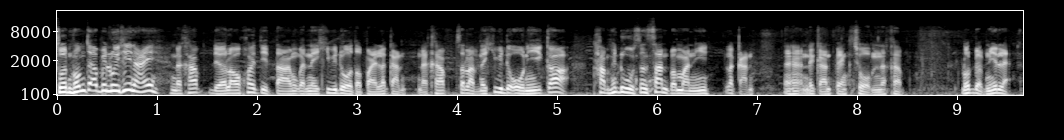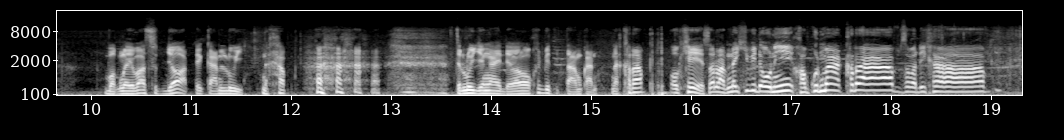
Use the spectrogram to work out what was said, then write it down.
ส่วนผมจะเอาไปลุยที่ไหนนะครับเดี๋ยวเราค่อยติดตามกันในคลิปวิดีโอต่อไปแล้วกันนะครับสำหรับในคลิปวิดีโอนี้ก็ทำให้ดูสั้นๆประมาณนี้ละกันนะฮะในการแปลงโฉมนะครับรถแบบนี้แหละ บอกเลยว่าสุดยอดในการลุยนะครับ จะลุยยังไงเดี๋ยวเราค่อยไปติดตามกันนะครับ โอเคสำหรับในคลิปวิดีโอนี้ขอบคุณมากครับ สวัสดีครับ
